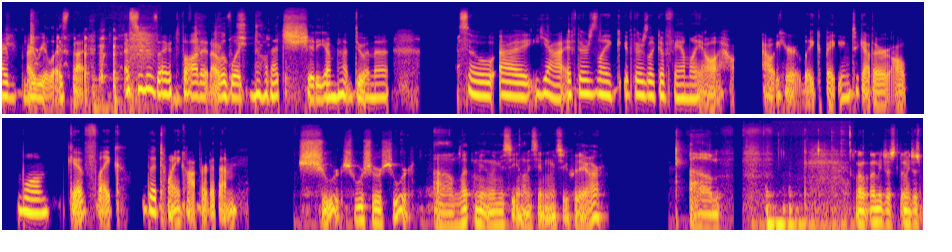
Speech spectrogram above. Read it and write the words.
I I realized that. as soon as I thought it, I was like, no, that's shitty. I'm not doing that. So, uh, yeah, if there's like if there's like a family all out here like begging together, I'll we'll give like the twenty copper to them. Sure, sure, sure, sure. Um, let me let me see. Let me see. Let me see who they are. Um, well, let me just let me just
